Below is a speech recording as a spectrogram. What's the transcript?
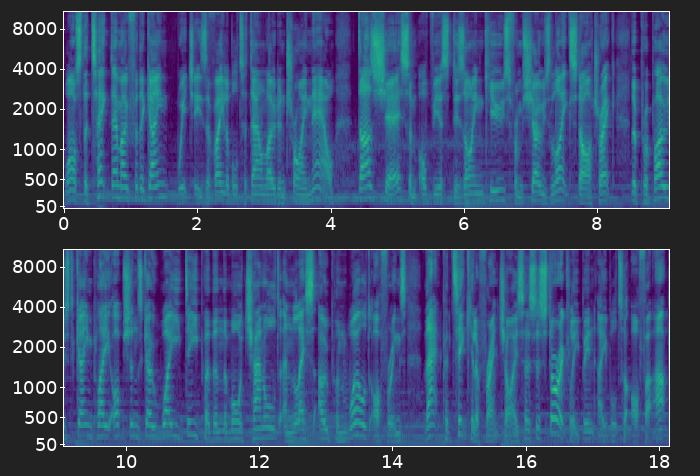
whilst the tech demo for the game, which is available to download and try now, does share some obvious design cues from shows like Star Trek, the proposed gameplay options go way deeper than the more channelled and less open world offerings that particular franchise has historically been able to offer up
